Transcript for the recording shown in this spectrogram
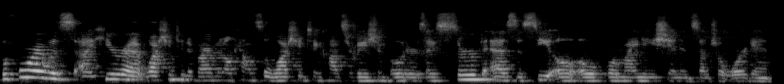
before I was uh, here at Washington Environmental Council, Washington Conservation Voters. I served as the COO for my nation in Central Oregon.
